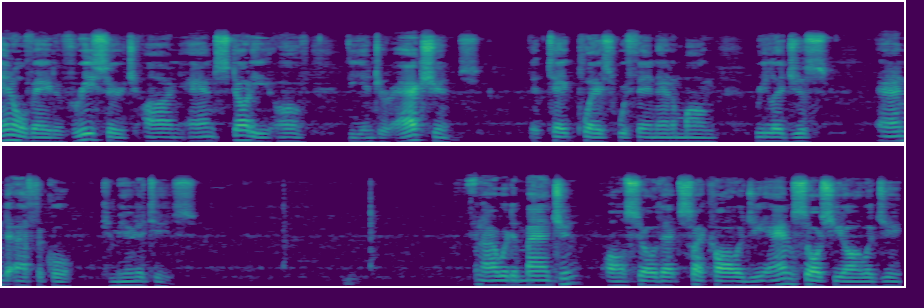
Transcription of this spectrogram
innovative research on and study of the interactions that take place within and among religious and ethical communities. And I would imagine also that psychology and sociology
